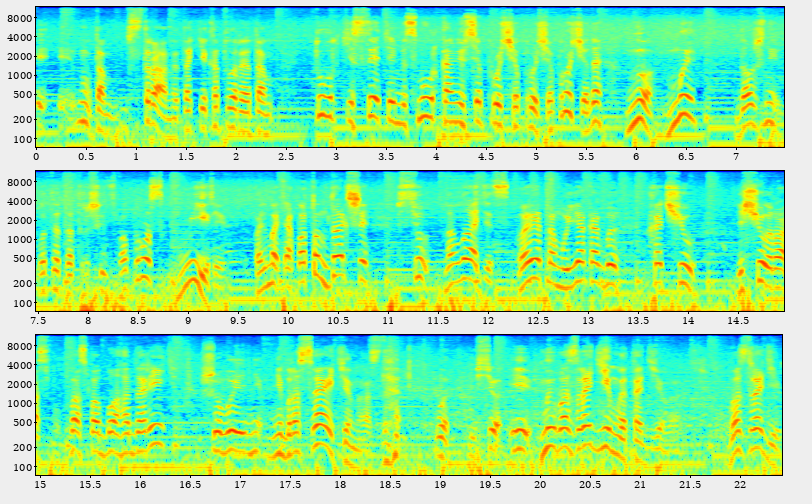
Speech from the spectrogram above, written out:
э, э, ну там страны, такие, которые там турки с этими, с мурками, все прочее, прочее, прочее, да, но мы должны вот этот решить вопрос в мире, понимаете, а потом дальше все наладится. Поэтому я как бы хочу еще раз вас поблагодарить, что вы не бросаете нас, да, вот, и все, и мы возродим это дело, возродим.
